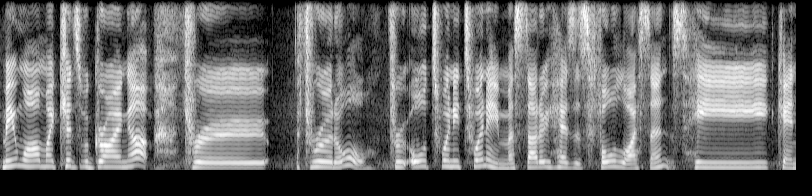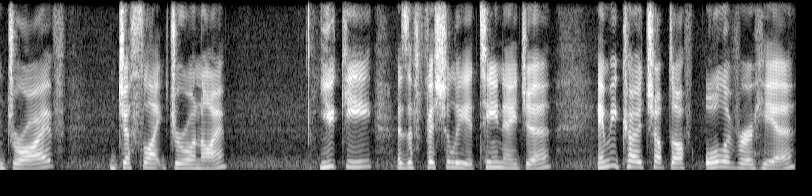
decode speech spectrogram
Meanwhile, my kids were growing up through through it all, through all 2020. Masaru has his full license. He can drive just like Drew and I. Yuki is officially a teenager. Emiko chopped off all of her hair.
